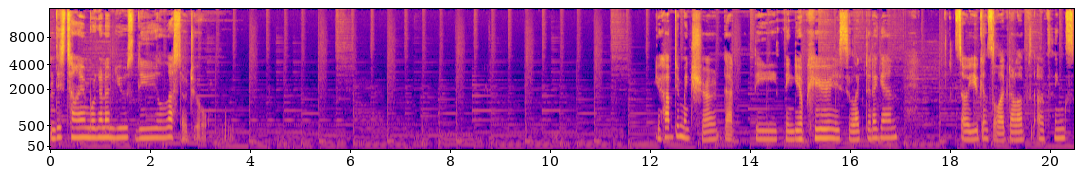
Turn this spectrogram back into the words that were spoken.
this time we're gonna use the lasso tool. You have to make sure that the thingy up here is selected again so you can select a lot of things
